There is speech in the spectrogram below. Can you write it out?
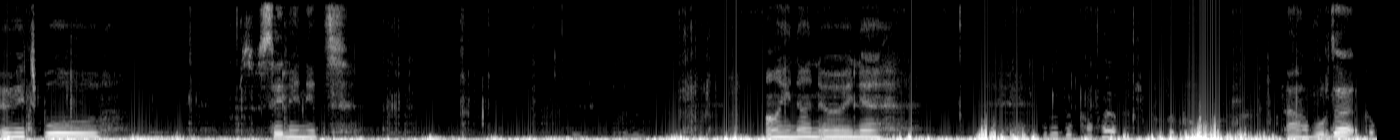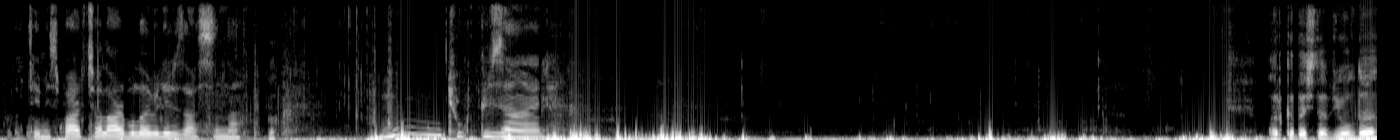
Evet bu selenit. Aynen öyle. Burada kafa yapmış. Burada kafa. Aa, burada Kafası temiz var. parçalar bulabiliriz aslında. Bak. Hmm, çok güzel. Arkadaşlar yolda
